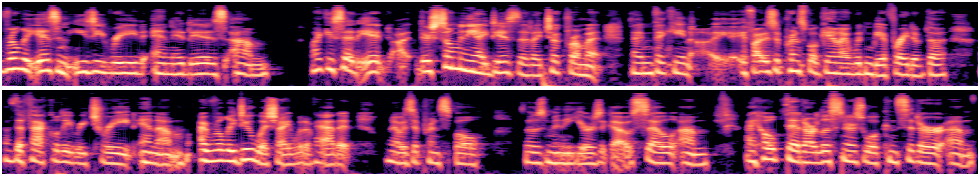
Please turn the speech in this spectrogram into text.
really is an easy read, and it is. Um, like I said, it there's so many ideas that I took from it. I'm thinking if I was a principal again, I wouldn't be afraid of the of the faculty retreat, and um, I really do wish I would have had it when I was a principal those many years ago. So um, I hope that our listeners will consider um,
